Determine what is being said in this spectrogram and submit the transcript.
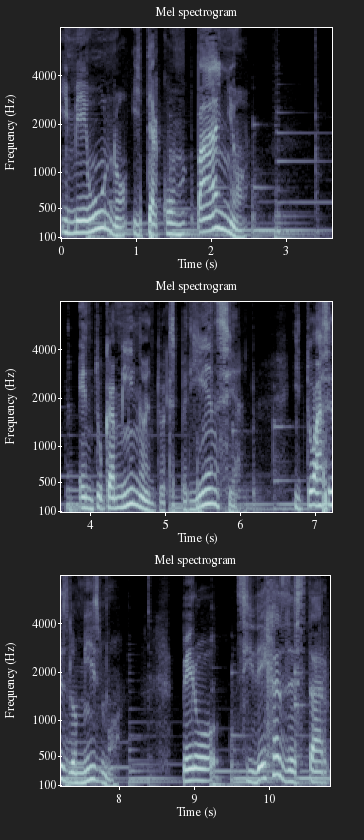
Y me uno y te acompaño en tu camino, en tu experiencia, y tú haces lo mismo. Pero si dejas de estar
